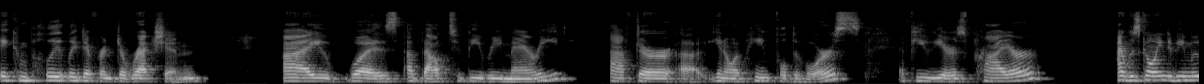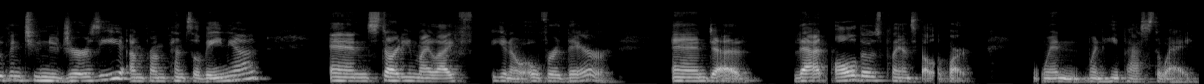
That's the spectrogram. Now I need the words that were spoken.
a completely different direction. I was about to be remarried after, uh, you know, a painful divorce a few years prior. I was going to be moving to New Jersey. I'm from Pennsylvania, and starting my life, you know, over there. And uh, that all those plans fell apart when when he passed away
